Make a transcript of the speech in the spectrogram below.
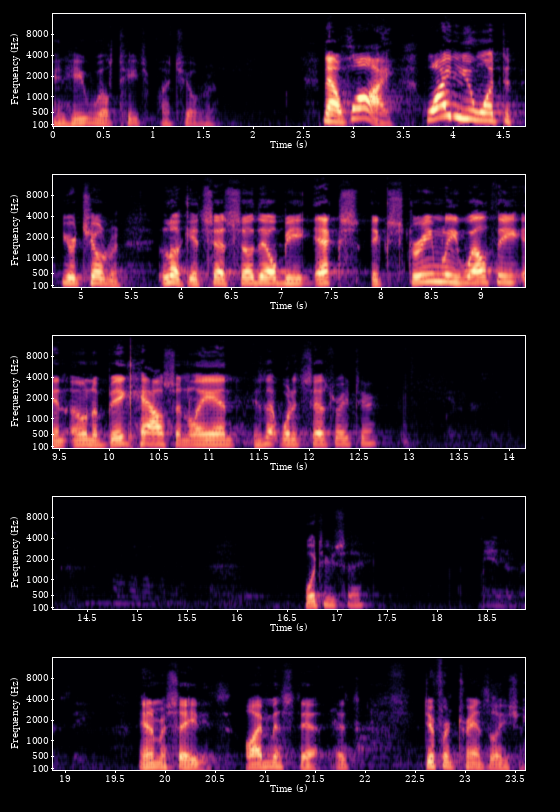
And He will teach my children. Now, why? Why do you want to, your children? Look, it says, so they'll be ex, extremely wealthy and own a big house and land. Isn't that what it says right there? What do you say? And a Mercedes. And a Mercedes. Oh, I missed that. It's, different translation.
